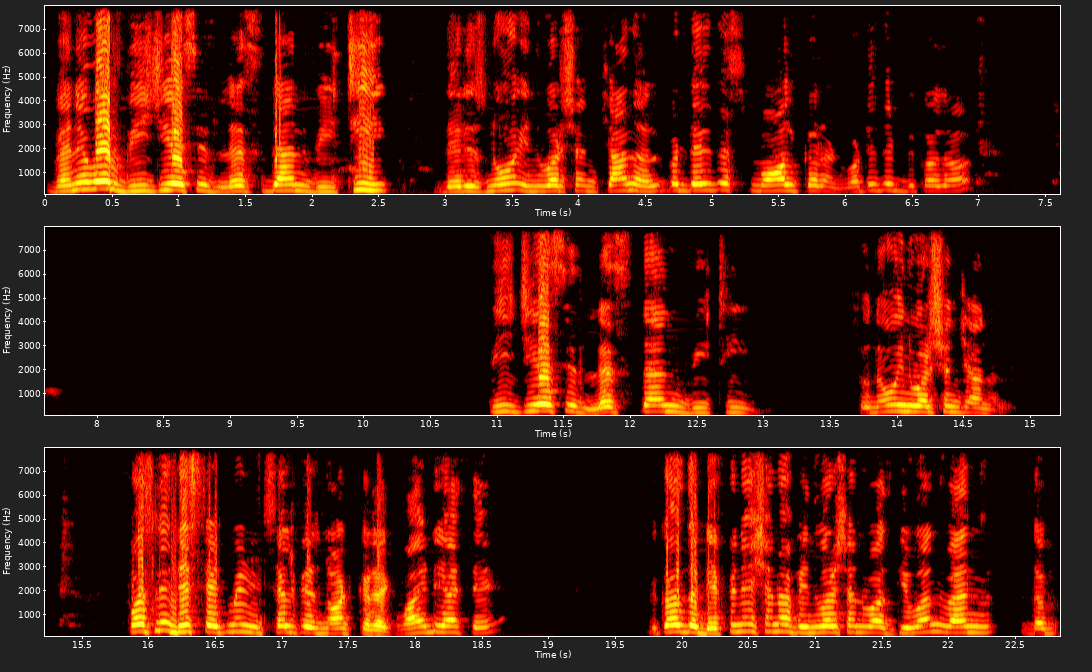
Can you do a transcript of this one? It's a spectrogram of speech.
Whenever VGS is less than VT there is no inversion channel but there is a small current what is it because of VGS is less than VT. So no inversion channel. Firstly this statement itself is not correct. Why do I say? because the definition of inversion was given when the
